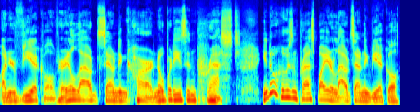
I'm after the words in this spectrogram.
on your vehicle, very loud sounding car. Nobody's impressed. You know who's impressed by your loud sounding vehicle?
